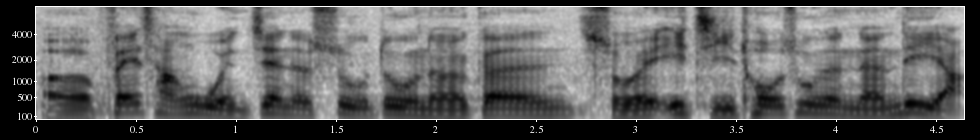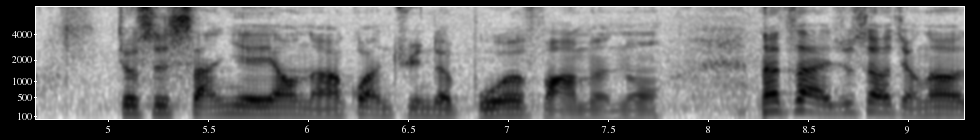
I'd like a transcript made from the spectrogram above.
呃，非常稳健的速度呢，跟所谓一击拖出的能力啊，就是山叶要拿冠军的不二法门哦。那再来就是要讲到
